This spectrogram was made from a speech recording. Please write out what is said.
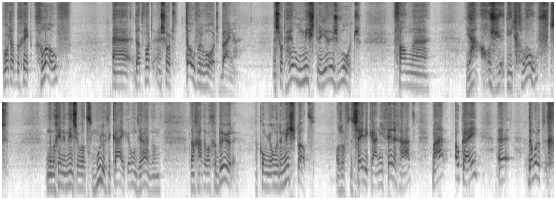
wordt dat begrip geloof, uh, dat wordt een soort toverwoord bijna. Een soort heel mysterieus woord. Van, uh, ja, als je het niet gelooft. En dan beginnen mensen wat moeilijk te kijken, want ja, dan, dan gaat er wat gebeuren. Dan kom je onder de mispad. Alsof het CDK niet verder gaat. Maar oké, uh, dan, wordt het,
